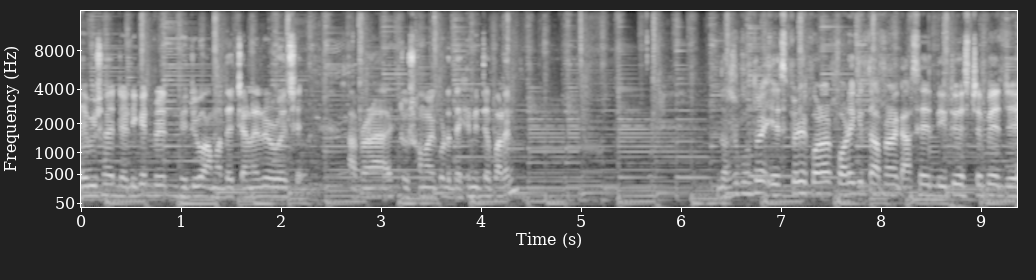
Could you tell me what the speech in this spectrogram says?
এই বিষয়ে ডেডিকেটেড ভিডিও আমাদের চ্যানেলে রয়েছে, আপনারা একটু সময় করে দেখে নিতে পারেন। দর্শক বন্ধুরা স্প্রে করার পরে কিন্তু আপনার গাছের দ্বিতীয় স্টেপে যে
